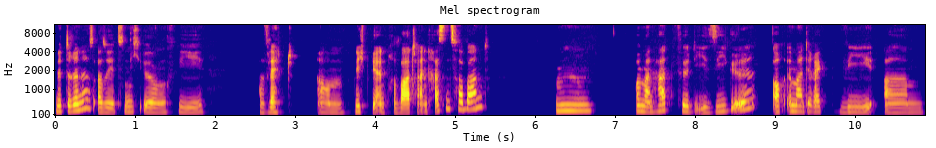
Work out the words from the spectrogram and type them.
mit drin ist. Also, jetzt nicht irgendwie also, vielleicht, ähm, nicht wie ein privater Interessensverband. Hm, und man hat für die Siegel auch immer direkt wie, ähm,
